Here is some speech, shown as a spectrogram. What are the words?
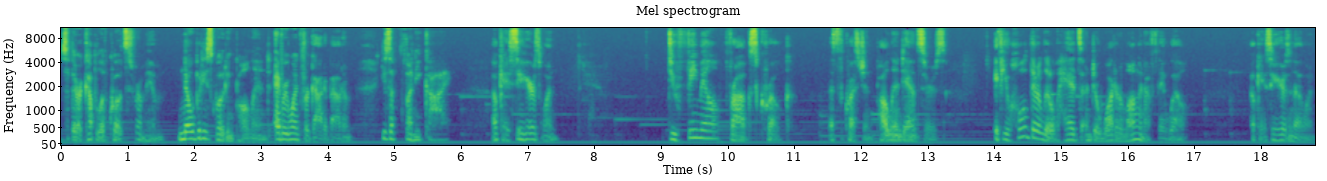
So there are a couple of quotes from him. Nobody's quoting Paul Lynde. Everyone forgot about him. He's a funny guy. Okay, so here's one. Do female frogs croak? That's the question. Paul Lynde answers, If you hold their little heads under water long enough, they will. Okay, so here's another one.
